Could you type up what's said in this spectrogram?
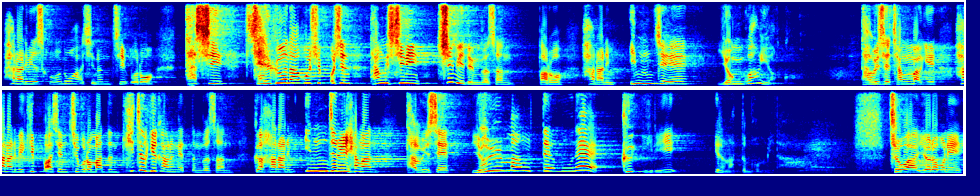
하나님의 선호하시는 집으로 다시 재건하고 싶으신 당신이 집이 된 것은 바로 하나님 임재의 영광이었고 다윗의 장막이 하나님의 기뻐하시는 집으로 만든 기적이 가능했던 것은 그 하나님 임재를 향한 다윗의 열망 때문에 그 일이 일어났던 겁니다. 저와 여러분이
